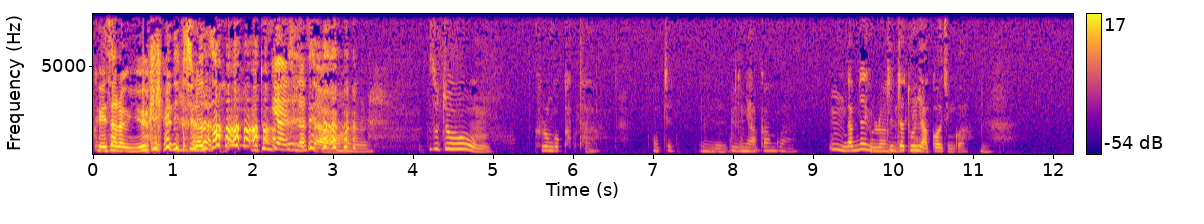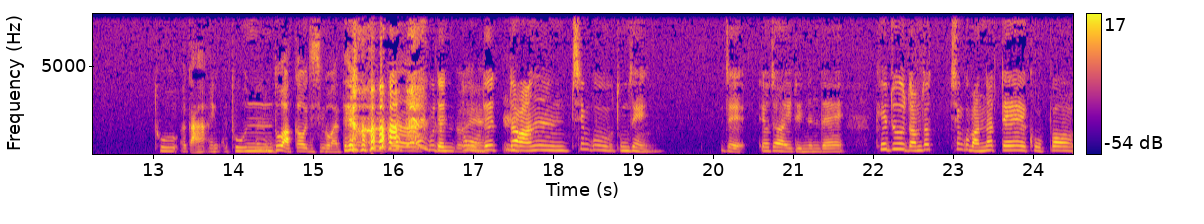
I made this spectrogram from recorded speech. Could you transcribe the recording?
그의 사랑은 유효기간이 지났어. 유통기한이 지났어요. 음. 그래서 좀 그런 것 같아. 어쨌든 음, 돈이 아까운 거야. 응 남자는 결론은 진짜 돈이 그냥- 아까워진 거야. 도, 그러니까 아니, 돈도 아까워지신 것 같아요. 아니 뭐 내 돈도, 어, 예. 내, 나 아는 친구 동생 이제 여자아이도 있는데 걔도 남자친구 만날 때 그 오빠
